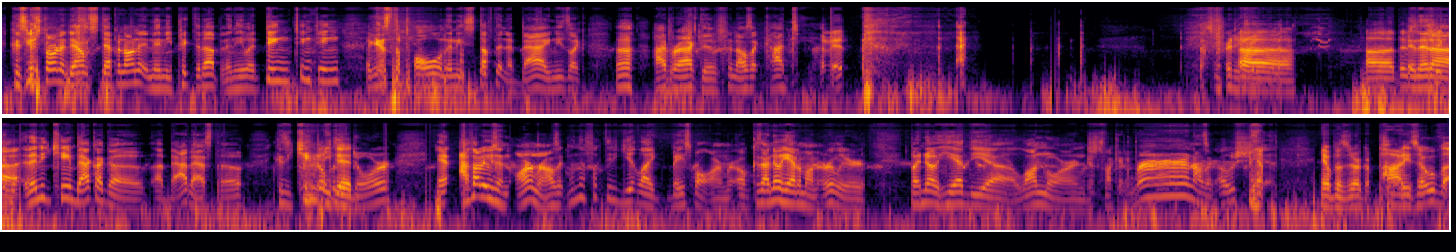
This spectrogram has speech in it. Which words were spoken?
because he was throwing it down, stepping on it, and then he picked it up and then he went ding, ting, ting against the pole, and then he stuffed it in a bag, and he's like, uh, hyperactive, and I was like, God damn it. That's pretty good. Uh, uh, there's and then, uh, the- and then he came back like a, a badass though, because he kicked He open the door, and I thought he was in armor. I was like, when the fuck did he get like baseball armor? Oh, because I know he had him on earlier, but no, he had the uh, lawnmower and just fucking. Burn. I was like, oh shit. Yep. Yo, Berserker, party's over.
